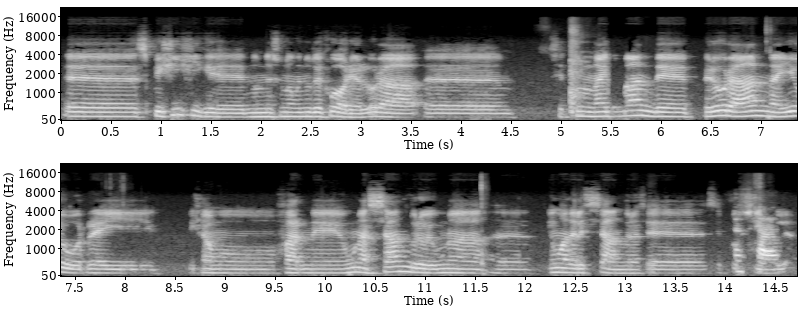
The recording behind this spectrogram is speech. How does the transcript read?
eh, specifiche non ne sono venute fuori. Allora, eh, se tu non hai domande per ora, Anna, io vorrei diciamo, farne una a Sandro e una, eh, una ad Alessandra, se, se possibile.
